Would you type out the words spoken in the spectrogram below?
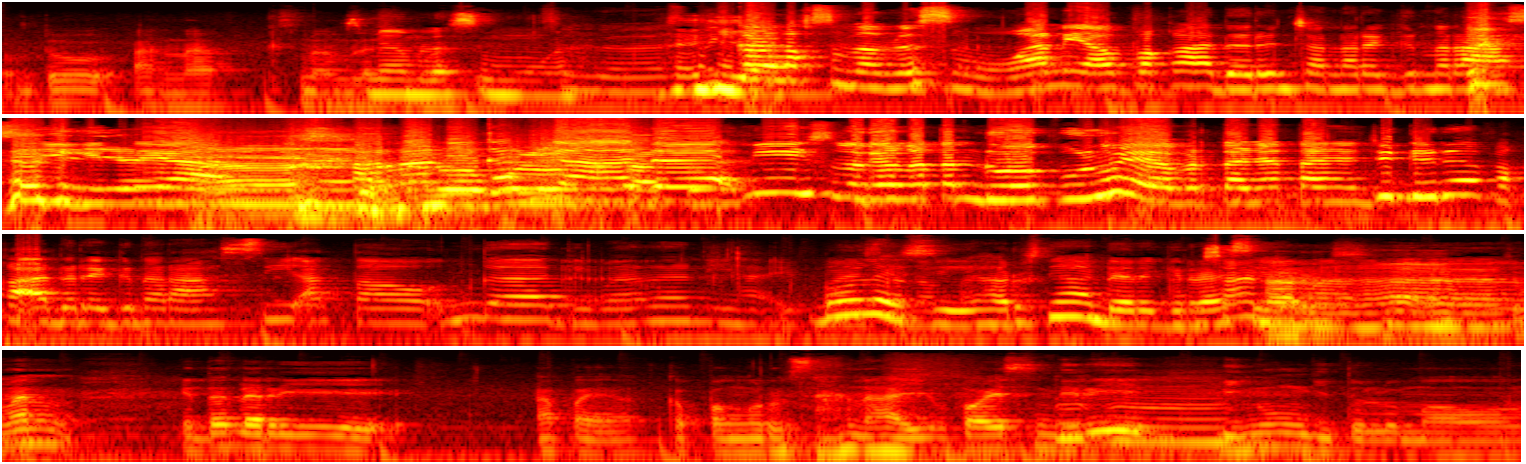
Untuk anak 19 19 semua. semua. Ini kan anak 19 semua nih, apakah ada rencana regenerasi gitu Iya. ya? Karena ini kan nggak ada, nih sebagai angkatan 20 ya bertanya-tanya juga deh apakah ada regenerasi atau enggak, gimana nih HIV? Boleh sih, harusnya ada regenerasi Harus. Heeh. Cuman kita dari apa ya kepengurusan High Voice sendiri bingung gitu loh mau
